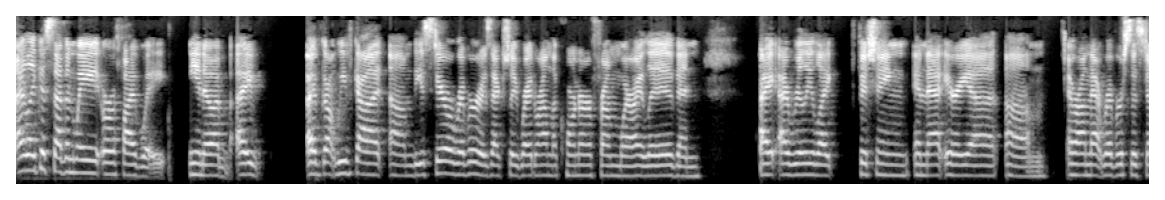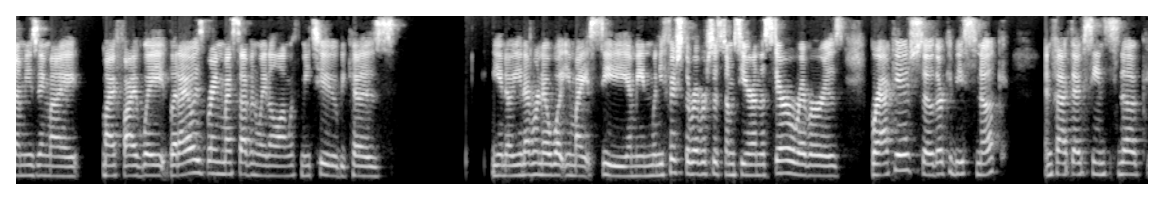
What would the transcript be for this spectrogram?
I like a seven weight or a five weight. You know, I I've got we've got um, the Estero River is actually right around the corner from where I live, and I, I really like fishing in that area um, around that river system using my my five weight. But I always bring my seven weight along with me too because you know you never know what you might see. I mean, when you fish the river systems here, and the Estero River is brackish, so there could be snook. In fact, I've seen snook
